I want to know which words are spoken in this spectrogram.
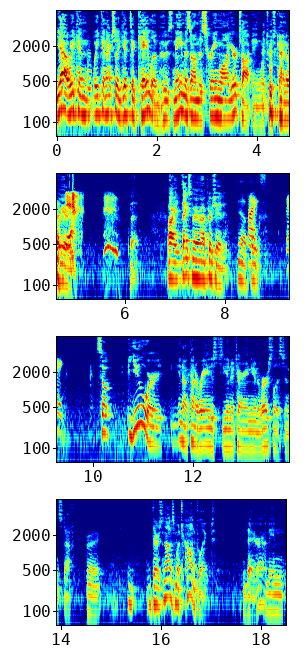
Yeah, we're we can we can actually get to Caleb, whose name is on the screen while you're talking, which was kind of weird. Yeah. But all right, thanks, Miriam. I appreciate it. yeah, thanks. Thanks. So you were, you know, kind of raised Unitarian Universalist and stuff. Right. There's not as much conflict there. I mean,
